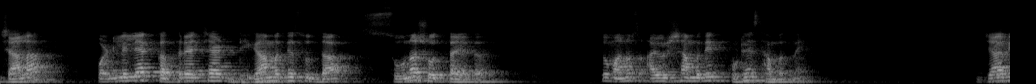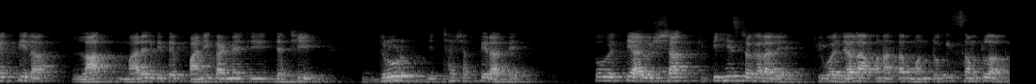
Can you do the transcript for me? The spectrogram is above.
ज्याला पडलेल्या कचऱ्याच्या ढिगामध्ये सुद्धा सोनं शोधता येतं तो माणूस आयुष्यामध्ये कुठेच थांबत नाही. ज्या व्यक्तीला लाथ मारेल तिथे पाणी काढण्याची ज्याची दृढ इच्छाशक्ती राहते तो व्यक्ती आयुष्यात कितीही स्ट्रगल आले किंवा ज्याला आपण आता म्हणतो की संपलं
